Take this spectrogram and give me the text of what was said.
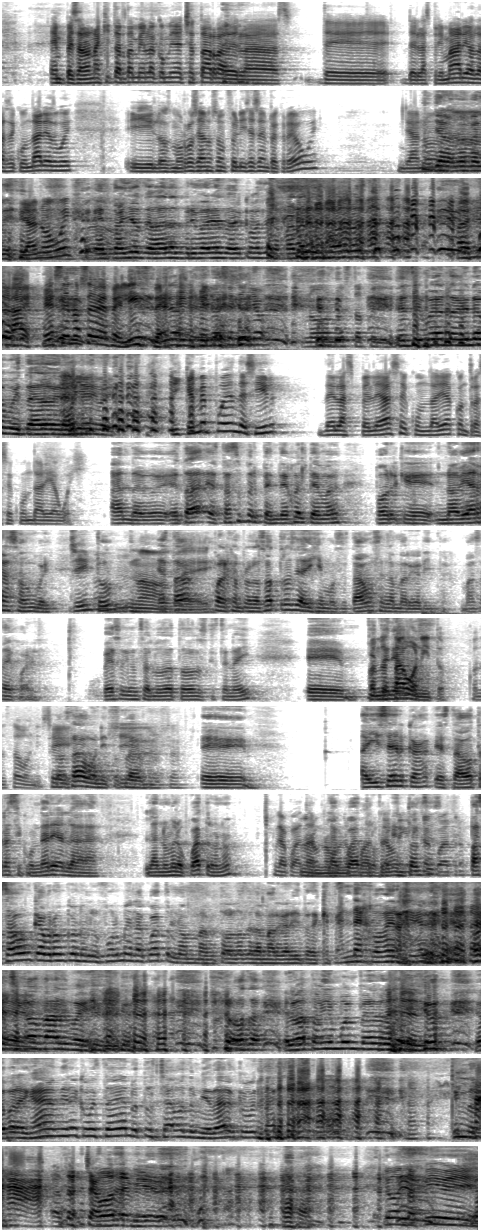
empezaron a quitar también la comida chatarra de las, de, de las primarias, las secundarias, güey. Y los morros ya no son felices en recreo, güey. Ya no. Ya no son felices. Ya no, güey. El Toño se va a las primarias a ver cómo se le pasan los morros. Ay, ese no se ve feliz, güey. Mira, ese niño no, no está feliz. Ese güey anda bien agüitado, mira. Oye, güey. ¿Y qué me pueden decir de las peleas secundaria contra secundaria, güey? Anda, güey. Está está súper pendejo el tema porque no había razón, güey. Sí. Tú, No, güey. por ejemplo, nosotros ya dijimos, estábamos en la Margarita, Masa de Juárez. Un beso y un saludo a todos los que estén ahí. Eh, Cuando estaba teníamos- bonito. Cuando estaba bonito. Sí. Cuando estaba bonito, Sí, claro. me gusta. Eh, ahí cerca está otra secundaria, la, la número 4, ¿no? La 4. La no. la Número 4. cuatro. Entonces, pasaba un cabrón con el uniforme de la 4. No mames, todos los de la Margarita. De qué pendejo, ver. ¿Qué chicos vas, güey? Pero, o sea, el vato bien buen pedo, güey. Yo, yo para ahí, ah, mira cómo están otros chavos de mi edad, cómo están. Los- Otra chavos de mierda. ¿Qué onda, pibe?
